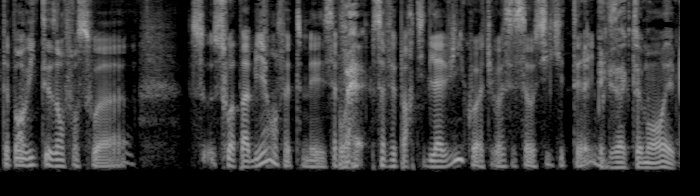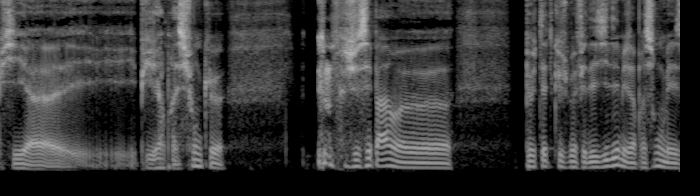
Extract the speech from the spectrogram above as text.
t'as pas envie que tes enfants soient so- soient pas bien en fait mais ça fait, Ouais. ça fait partie de la vie quoi tu vois c'est ça aussi qui est terrible Exactement. Et puis, euh, et puis j'ai l'impression que, je sais pas, euh, peut-être que je me fais des idées, mais j'ai l'impression que mes,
